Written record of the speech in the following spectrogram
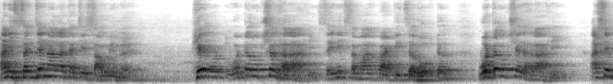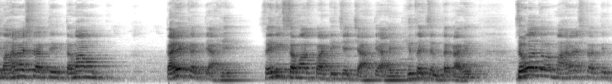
आणि सज्जनाला त्याची सावली मिळेल. हे वटवृक्ष झाला आहे. सैनिक समाज पार्टीचं रोपट वटवृक्ष झाला आहे. असे महाराष्ट्रातील तमाम कार्यकर्ते आहेत सैनिक समाज पार्टीचे चाहते आहेत हितचिंतक आहेत. जवळजवळ महाराष्ट्रातील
